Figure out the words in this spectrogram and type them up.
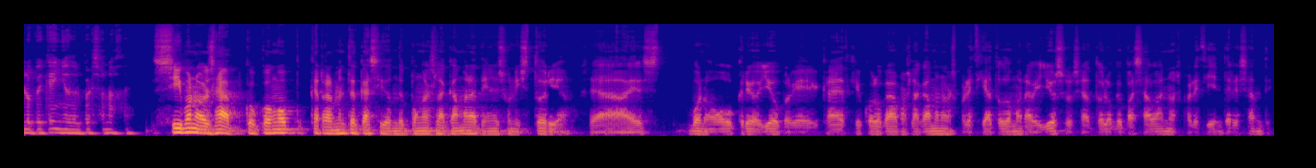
lo pequeño del personaje. Sí, bueno, o sea, Congo que realmente casi donde pongas la cámara tienes una historia. O sea, es, bueno, o creo yo, porque cada vez que colocábamos la cámara nos parecía todo maravilloso, o sea, todo lo que pasaba nos parecía interesante.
